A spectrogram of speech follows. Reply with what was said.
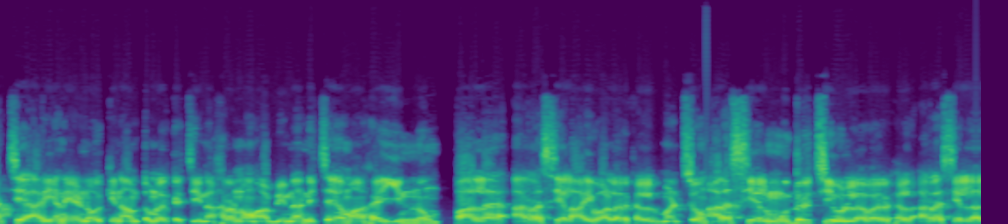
ஆட்சி அரியணையை நோக்கி நாம் தமிழர் கட்சி நகரணும் அப்படின்னா நிச்சயமாக இன்னும் பல அரசியல் ஆய்வாளர்கள் மற்றும் அரசியல் முதிர்ச்சி உள்ளவர்கள் அரசியல்ல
